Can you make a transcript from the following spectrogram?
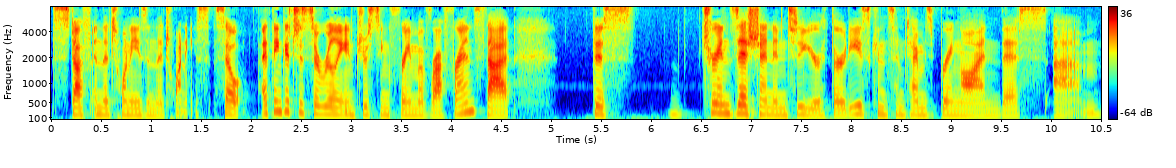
stuff in the 20s and the 20s. So I think it's just a really interesting frame of reference that this transition into your 30s can sometimes bring on this um,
